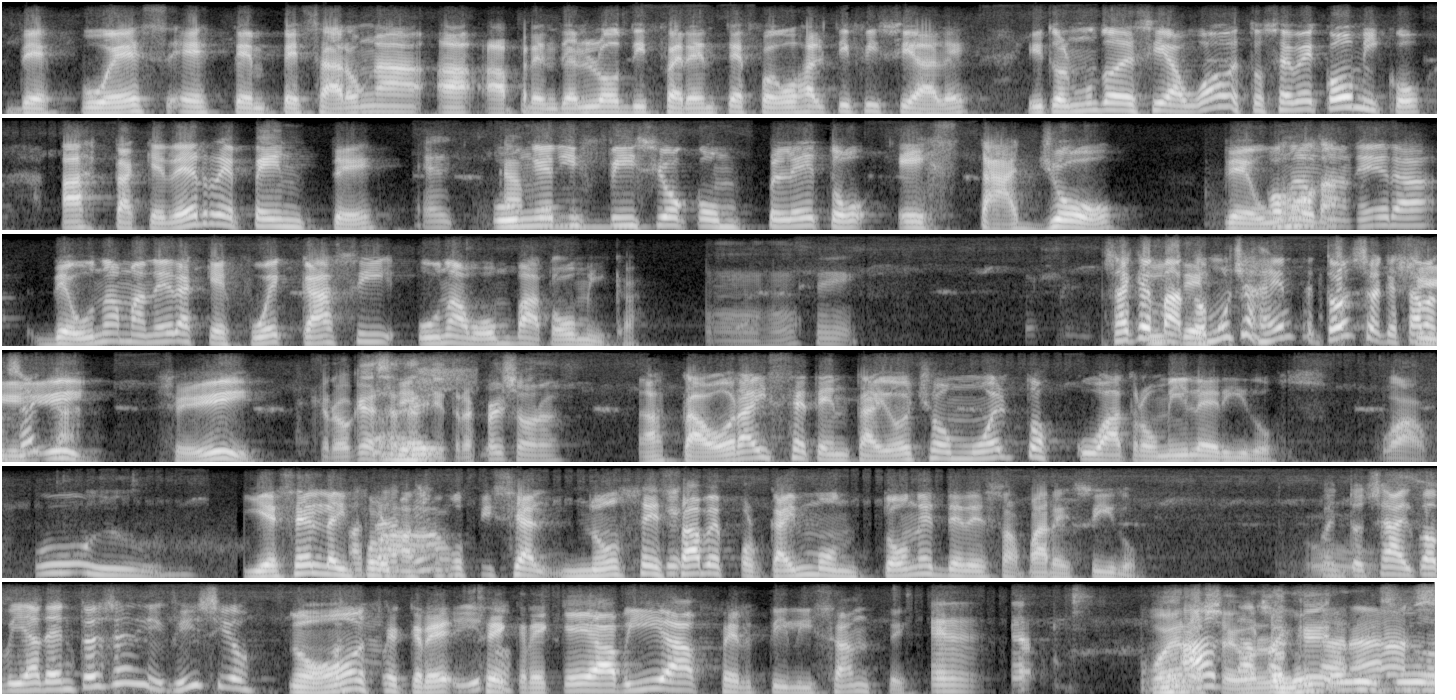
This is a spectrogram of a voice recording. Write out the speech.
después este, empezaron a, a, a prender los diferentes fuegos artificiales y todo el mundo decía, wow, esto se ve cómico, hasta que de repente un edificio completo estalló de una joda. manera, de una manera que fue casi una bomba atómica. Sí. sea que Y mató de- mucha gente entonces que estaban cerca. sí, sí. Creo que 73 personas. Hasta ahora hay 78 muertos, 4.000 heridos. Wow. Uy. Y esa es la información Atrás. oficial. No se ¿Qué? sabe porque hay montones de desaparecidos. Pues entonces algo había dentro de ese edificio. No, se cree, se cree que había fertilizante. Eh, Bueno, Ah, según lo que. la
